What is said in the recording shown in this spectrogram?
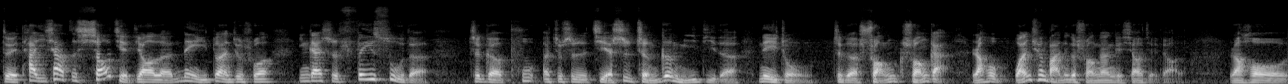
对他一下子消解掉了那一段，就说应该是飞速的这个铺呃，就是解释整个谜底的那种这个爽爽感，然后完全把那个爽感给消解掉了。然后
